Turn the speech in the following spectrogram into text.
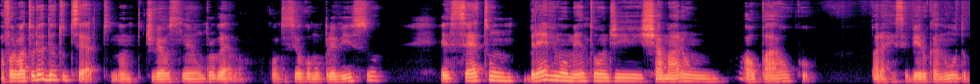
A formatura deu tudo certo, não tivemos nenhum problema aconteceu como previsto, exceto um breve momento onde chamaram ao palco para receber o canudo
